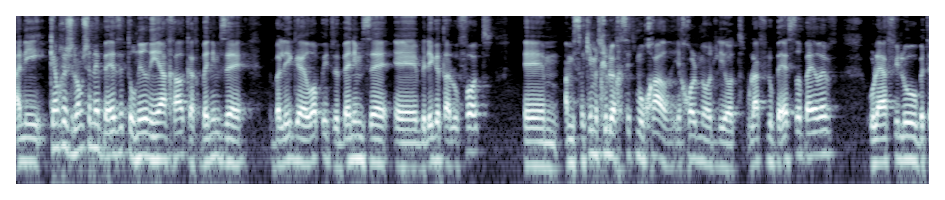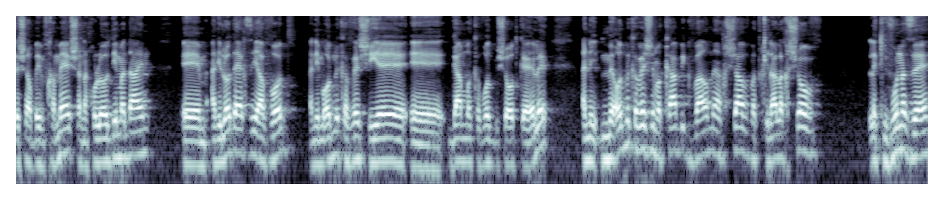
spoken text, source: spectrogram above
אני כן חושב שלא משנה באיזה טורניר נהיה אחר כך, בין אם זה בליגה האירופית ובין אם זה אה, בליגת האלופות, אה, המשחקים יתחילו יחסית מאוחר, יכול מאוד להיות, אולי אפילו ב-10 בערב, אולי אפילו ב-9.45, אנחנו לא יודעים עדיין. אה, אני לא יודע איך זה יעבוד, אני מאוד מקווה שיהיה אה, גם רכבות בשעות כאלה. אני מאוד מקווה שמכבי כבר מעכשיו מתחילה לחשוב לכיוון הזה,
